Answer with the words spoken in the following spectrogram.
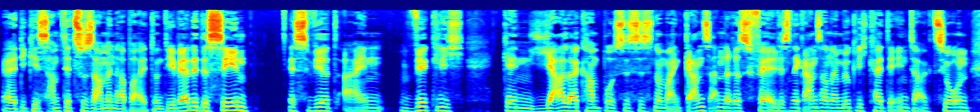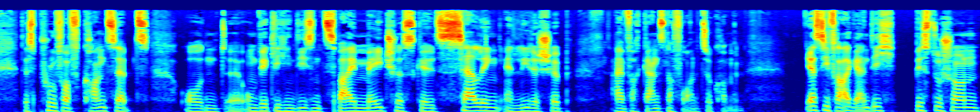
äh, die gesamte Zusammenarbeit. Und ihr werdet es sehen, es wird ein wirklich genialer Campus. Es ist nochmal ein ganz anderes Feld, es ist eine ganz andere Möglichkeit der Interaktion, des Proof of Concepts und äh, um wirklich in diesen zwei Major Skills, Selling and Leadership, einfach ganz nach vorne zu kommen. Jetzt die Frage an dich, bist du schon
